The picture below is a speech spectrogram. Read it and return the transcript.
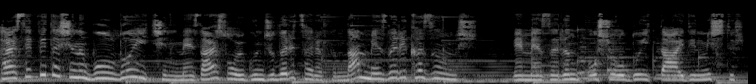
Felsefe taşını bulduğu için mezar soyguncuları tarafından mezarı kazılmış ve mezarın boş olduğu iddia edilmiştir.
